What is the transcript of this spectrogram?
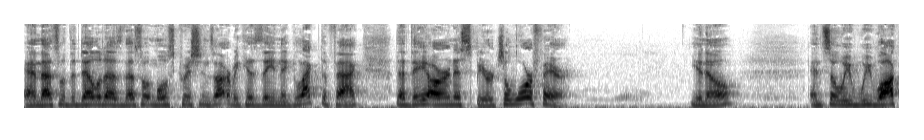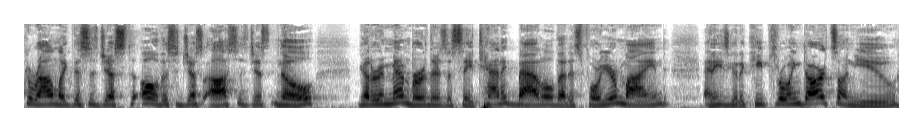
And that's what the devil does. And that's what most Christians are because they neglect the fact that they are in a spiritual warfare. You know? And so we, we walk around like this is just, oh, this is just us. It's just, no. Got to remember there's a satanic battle that is for your mind, and he's going to keep throwing darts on you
